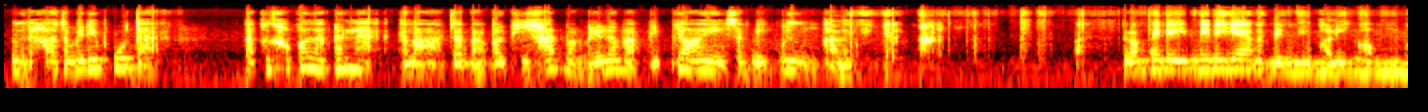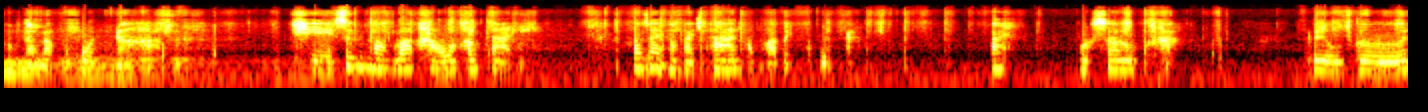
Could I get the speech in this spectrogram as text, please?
เออแต่เขาจะไม่ได้พูดแต่ แต่คือเขาก็รักนั่นแหละ แต่เราอาจจะแบบบางทีคาดหวังในเรื่องแบบยิบย่อยสักนิดหนึ่งอะไรอย่างเงี้ยแต่ก็ไม่ได้ไม่ได้แยกมันเป็นบุคลิกของของแต่ละคนนะคะโอเคซึ่งมองว่าเขาเข้าใจ เข้าใจธรรมชาติของความเป็นคุณนะไปบทสรุปค่ะ เร็วเกิน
